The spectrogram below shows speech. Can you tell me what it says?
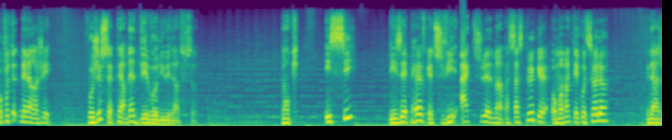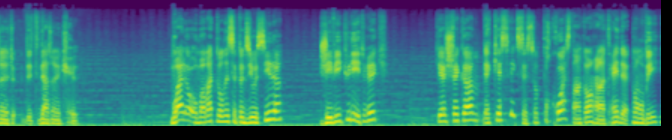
Faut pas tout mélanger. Faut juste se permettre d'évoluer dans tout ça. Donc, et si les épreuves que tu vis actuellement, parce que ça se peut qu'au moment que tu écoutes ça, là, t'es dans un, es dans un creux. Moi, là, au moment de tourner cet audio aussi, là, j'ai vécu des trucs que je fais comme, mais qu'est-ce que c'est ça? Pourquoi c'est encore en train de tomber?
